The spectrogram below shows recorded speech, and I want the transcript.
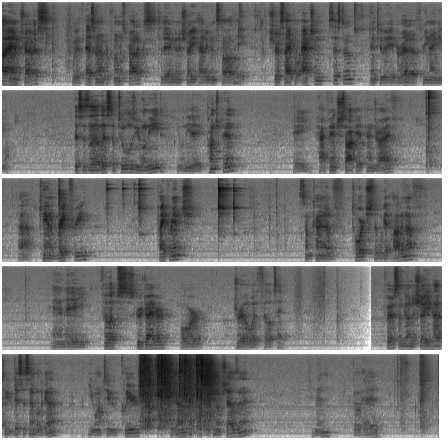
Hi, I'm Travis with SRM Performance Products. Today I'm going to show you how to install a SureCycle action system into a Beretta 391. This is a list of tools you will need. You will need a punch pin, a half inch socket and drive, a can of Break Free, pipe wrench, some kind of torch that will get hot enough, and a Phillips screwdriver or drill with Phillips head. First I'm going to show you how to disassemble the gun. You want to clear the gun, make sure there's no shells in it. And then go ahead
